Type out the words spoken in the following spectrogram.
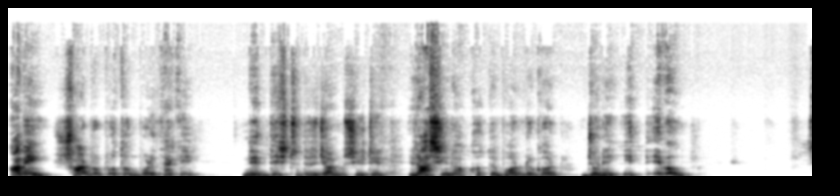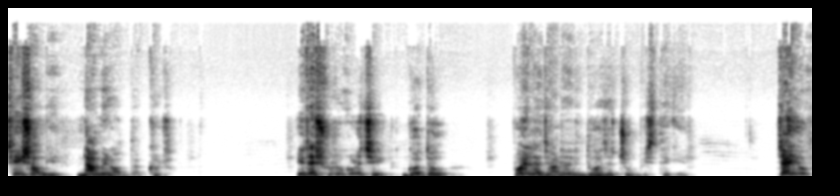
আমি সর্বপ্রথম বলে থাকি, নির্দিষ্ট দিনে জন্মসূচিটির রাশি নক্ষত্র বর্ণগণ, জনি ইত- এবং সেই সঙ্গে নামের অধ্যাক্ষর। এটা শুরু করেছি গত পয়লা জানুয়ারি দু হাজার চব্বিশ থেকে। যাই হোক,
